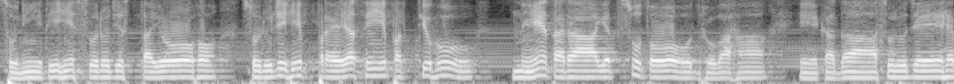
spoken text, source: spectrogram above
सुनीतिः सुरुचिस्तयोः सुरुचिः प्रेयसी पत्युः नेतरा यत्सुतो ध्रुवः। एकदा सुरुजेः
